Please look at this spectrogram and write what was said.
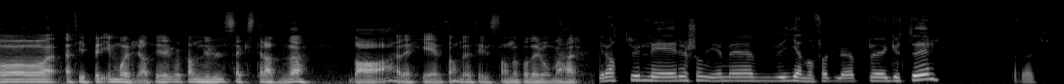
Og jeg tipper i morgen tidlig klokka 06.30. Da er det helt andre tilstander på det rommet her. Gratulerer så mye med gjennomført løp, gutter. Takk.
